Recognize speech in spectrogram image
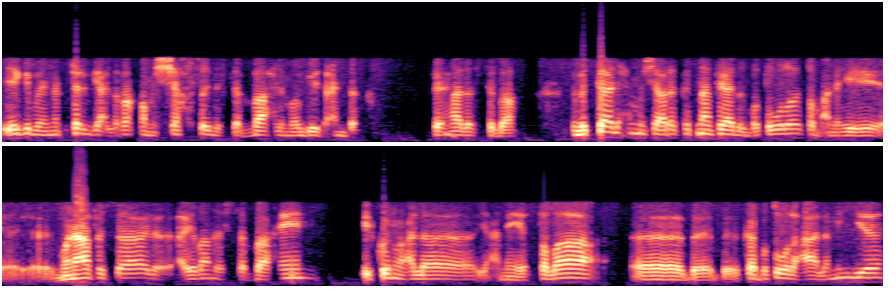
يجب أنك ترجع للرقم الشخصي للسباح الموجود عندك في هذا السباق. فبالتالي مشاركتنا في هذه البطولة طبعا هي منافسة أيضا السباحين يكونوا على يعني اطلاع كبطولة عالمية.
